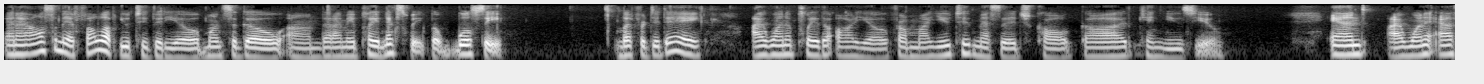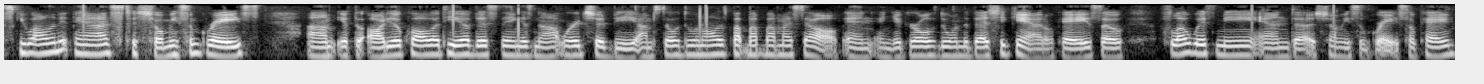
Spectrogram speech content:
And I also made a follow up YouTube video months ago um, that I may play next week, but we'll see. But for today, I want to play the audio from my YouTube message called God Can Use You. And I want to ask you all in advance to show me some grace. Um, if the audio quality of this thing is not where it should be, I'm still doing all this by, by, by myself, and, and your girl's doing the best she can, okay? So flow with me and uh, show me some grace, okay?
